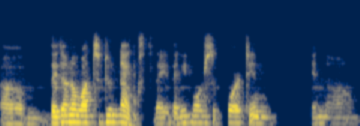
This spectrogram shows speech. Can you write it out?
um, they don't know what to do next. They, they need more support in in um,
